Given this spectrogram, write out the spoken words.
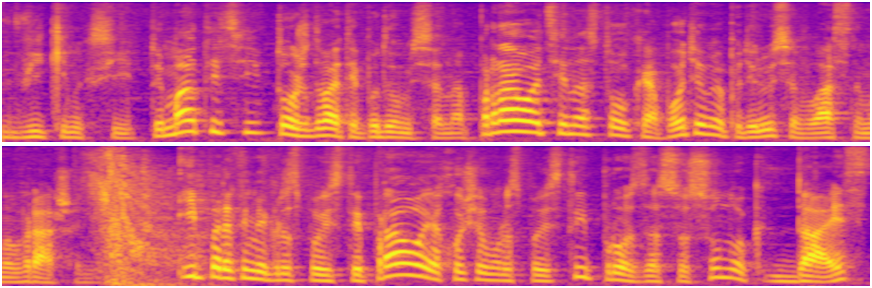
вікінгській тематиці. Тож давайте подивимося на право ці настолки, а потім я поділюся власними враженнями. І перед тим як розповісти право, я хочу вам розповісти про застосунок Diced.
